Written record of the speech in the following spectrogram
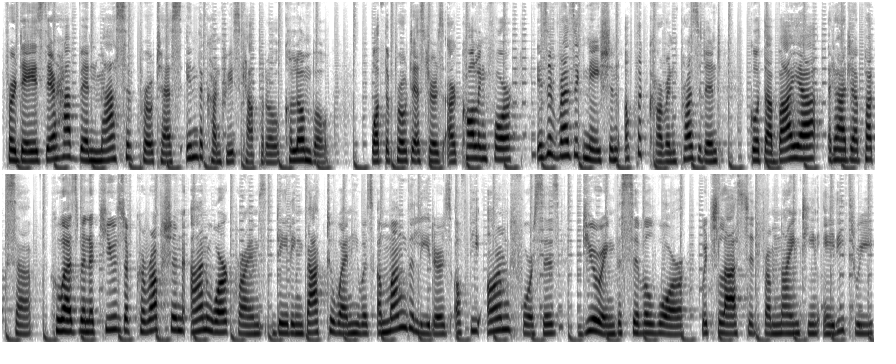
For days, there have been massive protests in the country's capital, Colombo. What the protesters are calling for is a resignation of the current president, Gotabaya Rajapaksa, who has been accused of corruption and war crimes dating back to when he was among the leaders of the armed forces during the Civil War, which lasted from 1983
